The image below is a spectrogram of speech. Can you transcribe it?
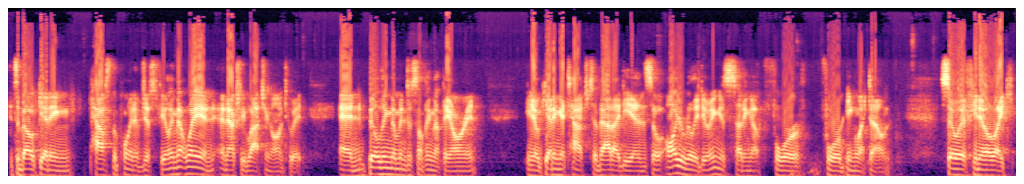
It's about getting past the point of just feeling that way and, and actually latching onto it and building them into something that they aren't you know getting attached to that idea and so all you're really doing is setting up for for being let down so if you know like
